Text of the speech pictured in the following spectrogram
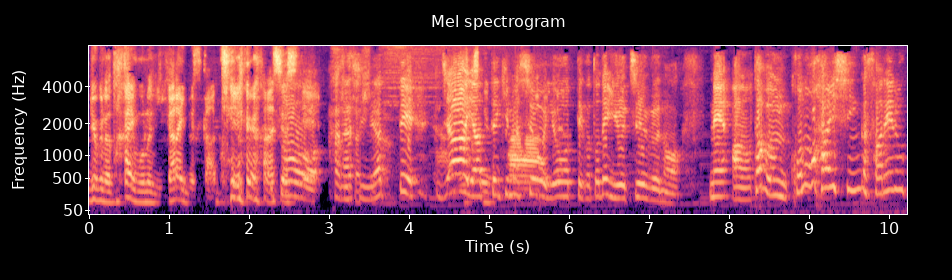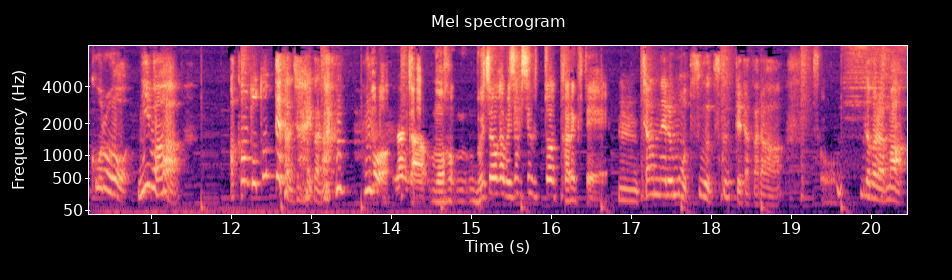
力の高いものに行かないんですか？っていう話をしそうて。話になって、じゃあやっていきましょうよってことで、YouTube の、ね、あの多分この配信がされる頃には、アカウント取ってたんじゃないかな、そう、なんかもう部長がめちゃくちゃフットワーク軽くて、うん、チャンネルもうすぐ作ってたから、そう。だからまあ、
